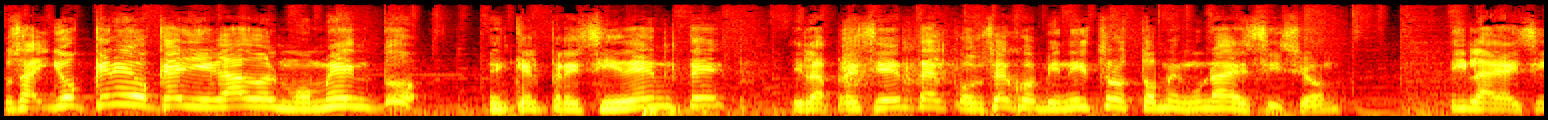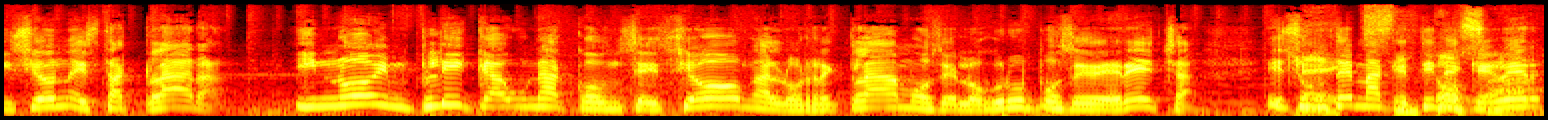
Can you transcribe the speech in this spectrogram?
O sea, yo creo que ha llegado el momento en que el presidente y la presidenta del Consejo de Ministros tomen una decisión. Y la decisión está clara. Y no implica una concesión a los reclamos de los grupos de derecha. Es un tema que tiene que ver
